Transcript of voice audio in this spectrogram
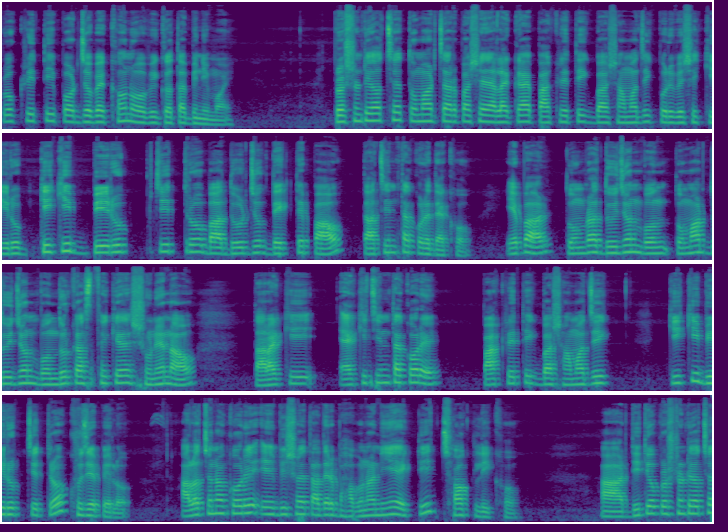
প্রকৃতি পর্যবেক্ষণ ও অভিজ্ঞতা বিনিময়। প্রশ্নটি হচ্ছে, তোমার চারপাশের এলাকায় প্রাকৃতিক বা সামাজিক পরিবেশে কীরূপ কী কী বিরূপ চিত্র বা দুর্যোগ দেখতে পাও তা চিন্তা করে দেখো। এবার তোমরা দুইজন তোমার দুইজন বন্ধুর কাছ থেকে শুনে নাও, তারা কি একই চিন্তা করে? প্রাকৃতিক বা সামাজিক কি কি বিরূপ চিত্র খুঁজে পেল? আলোচনা করে এ বিষয়ে তাদের ভাবনা নিয়ে একটি ছক লিখো। আর দ্বিতীয় প্রশ্নটি হচ্ছে,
